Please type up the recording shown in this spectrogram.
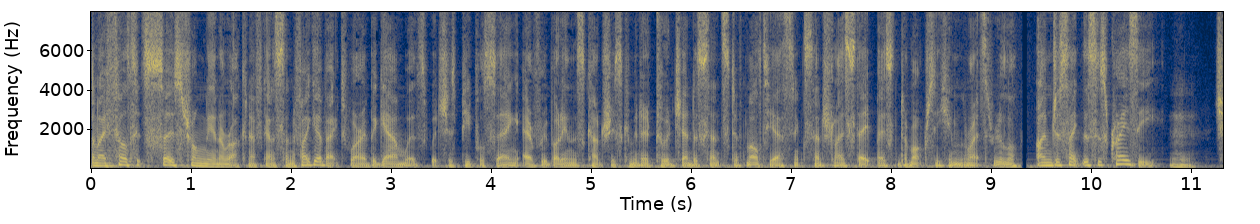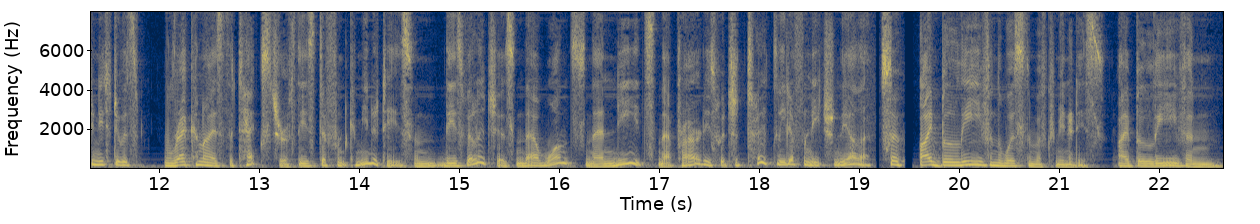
and I felt it so strongly in Iraq and Afghanistan. If I go back to where I began with, which is people saying everybody in this country is committed to a gender-sensitive, multi-ethnic, centralized state based on democracy, human rights, rule of law, I'm just like, this is crazy. Mm. What you need to do is recognize the texture of these different communities and these villages and their wants and their needs and their priorities, which are totally different each from the other. So I believe in the wisdom of communities. I believe in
